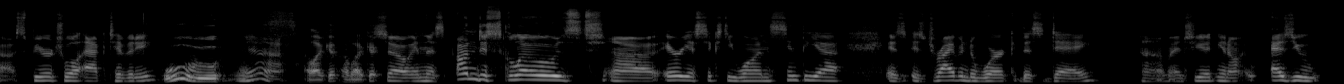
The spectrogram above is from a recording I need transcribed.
uh, spiritual activity. Ooh. Yeah. I like it. I like it. So in this undisclosed uh, Area 61, Cynthia is is driving to work this day, um, and she had you know as you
